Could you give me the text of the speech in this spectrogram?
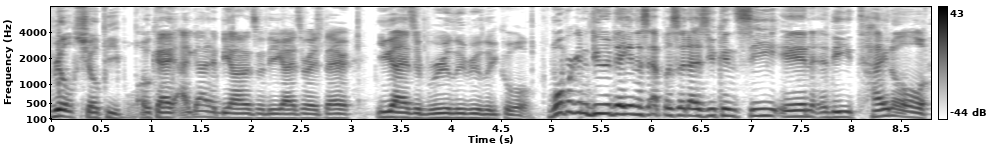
real show people, okay? I gotta be honest with you guys right there. You guys are really, really cool. What we're gonna do today in this episode, as you can see in the title,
